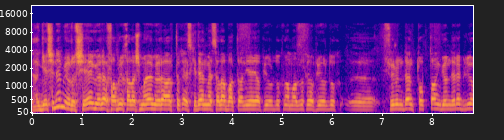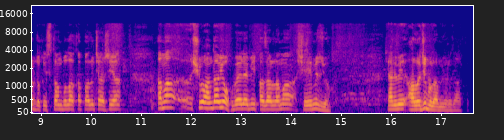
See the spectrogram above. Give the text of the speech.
Ya geçinemiyoruz şeye göre, fabrikalaşmaya göre artık eskiden mesela battaniye yapıyorduk, namazlık yapıyorduk. E, sürümden, toptan gönderebiliyorduk İstanbul'a, kapalı çarşıya. Ama e, şu anda yok. Böyle bir pazarlama şeyimiz yok. Yani bir alıcı bulamıyoruz artık.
